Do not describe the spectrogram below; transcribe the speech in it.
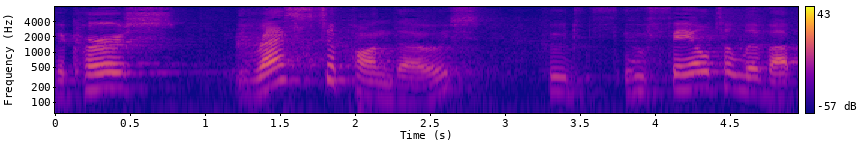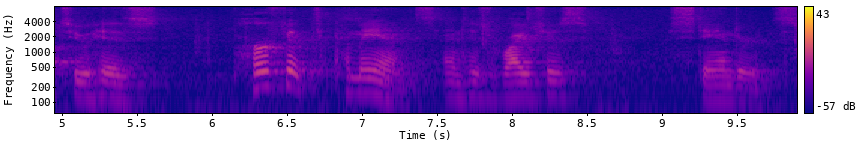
The curse rests upon those who, who fail to live up to his perfect commands and his righteous standards.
